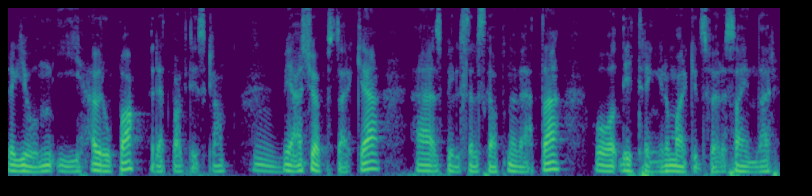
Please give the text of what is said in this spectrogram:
regionen i Europa, rett bak Tyskland. Mm. Vi er kjøpesterke, eh, spillselskapene vet det, og de trenger å markedsføre seg inn der.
